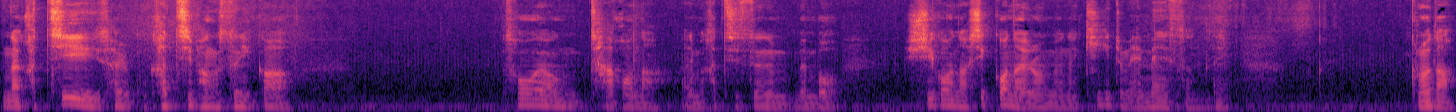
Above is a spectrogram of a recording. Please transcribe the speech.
맨날 같이 살고 같이 방 쓰니까 서호 형 자거나 아니면 같이 쓰는 멤버 쉬거나 씻거나 이러면은 킥이 좀 애매했었는데 그러다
